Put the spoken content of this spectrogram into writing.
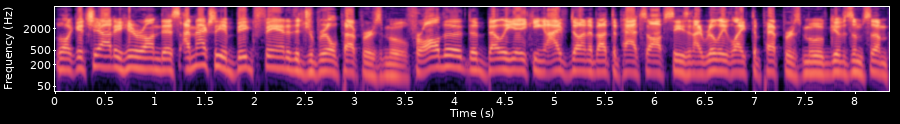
Well, I'll get you out of here on this. I'm actually a big fan of the Jabril Peppers move. For all the, the belly aching I've done about the Pats offseason, I really like the Peppers move. Gives them some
